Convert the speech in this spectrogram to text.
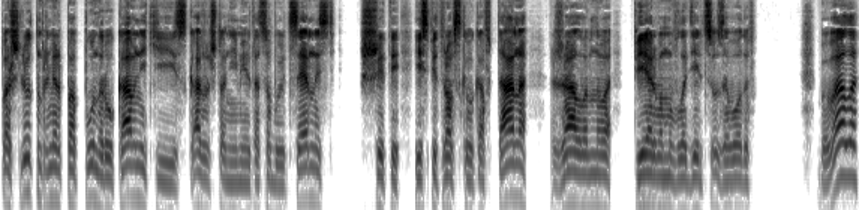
Пошлют, например, попу на рукавники и скажут, что они имеют особую ценность, сшиты из петровского кафтана, жалованного первому владельцу заводов. Бывало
